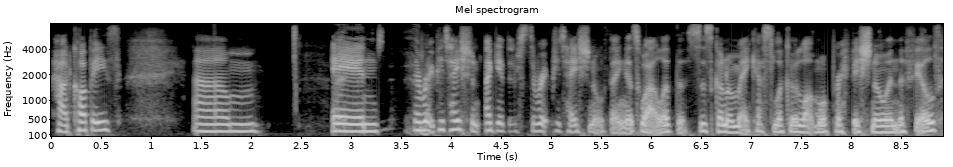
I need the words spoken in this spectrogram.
hard copies. Um, and the reputation, I get there's the reputational thing as well. This is going to make us look a lot more professional in the field.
